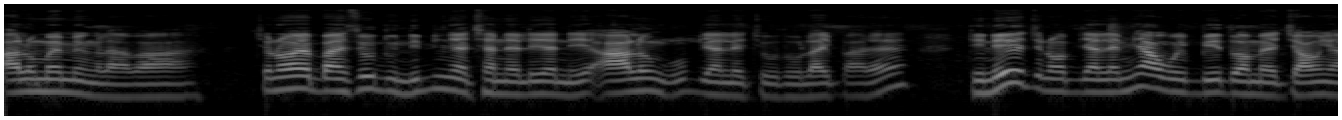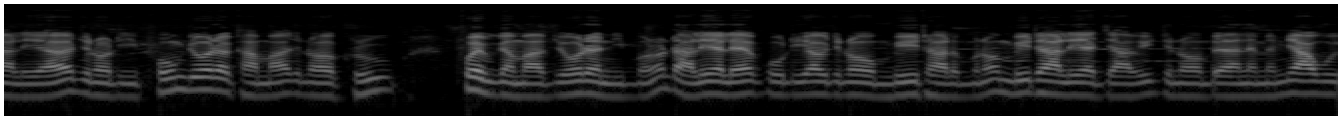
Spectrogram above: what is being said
အားလုံးပဲမင်္ဂလာပါကျွန်တော်ရဲ့ပိုင်စိုးသူနိပညာ channel လေးကနေအားလုံးကိုပြန်လည်ကြိုဆိုလိုက်ပါတယ်ဒီနေ့ကျွန်တော်ပြန်လည်မျှဝေပေးသွားမယ့်အကြောင်းအရာလေးကကျွန်တော်ဒီဖုန်းပြောတဲ့အခါမှာကျွန်တော် group ဖွဲ့ပြီးကမှပြောတဲ့နီးပေါ့နော်ဒါလေးကလည်းကိုတယောက်ကျွန်တော်မေးထားလို့ပေါ့နော်မေးထားလေးကကြာပြီကျွန်တော်ပြန်လည်မမျှဝေ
